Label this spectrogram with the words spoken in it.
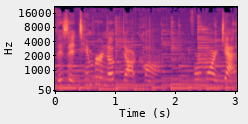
visit timbernook.com. For more Jeff,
